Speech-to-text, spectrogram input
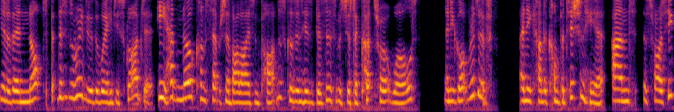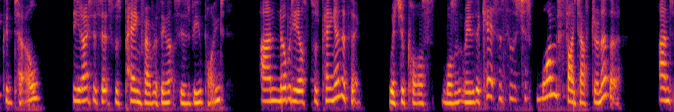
You know they're not but this is really the way he described it. He had no conception of allies and partners because in his business it was just a cutthroat world and he got rid of any kind of competition here. And as far as he could tell the united states was paying for everything. That's his viewpoint. And nobody else was paying anything which of course wasn't really the case. And so it was just one fight after another. And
